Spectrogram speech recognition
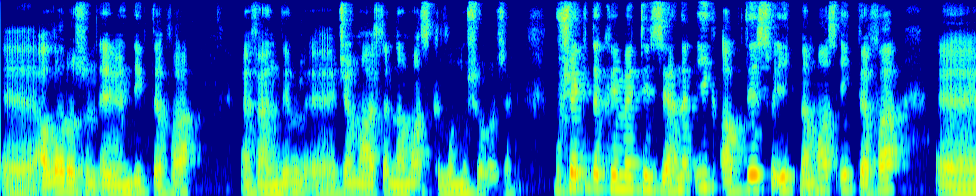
E, Allah Resulü'nün evinde ilk defa efendim e, cemaatle namaz kılınmış olacak. Bu şekilde kıymetli izleyenler ilk abdest ve ilk namaz ilk defa e,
